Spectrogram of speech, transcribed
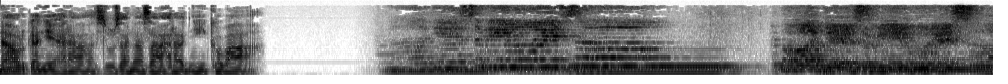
Na organe hrá Zuzana Záhradníková. Panie, zmiluj sa. Panie, zmiluj sa.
